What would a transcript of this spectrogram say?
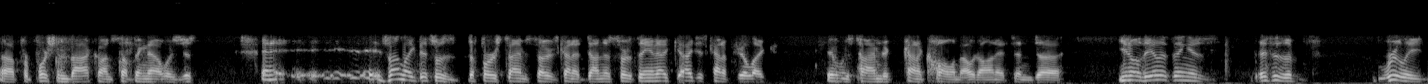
uh, for pushing back on something that was just. And it, it, it's not like this was the first time Sutter's kind of done this sort of thing. And I, I just kind of feel like it was time to kind of call him out on it. And uh, you know, the other thing is, this is a really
